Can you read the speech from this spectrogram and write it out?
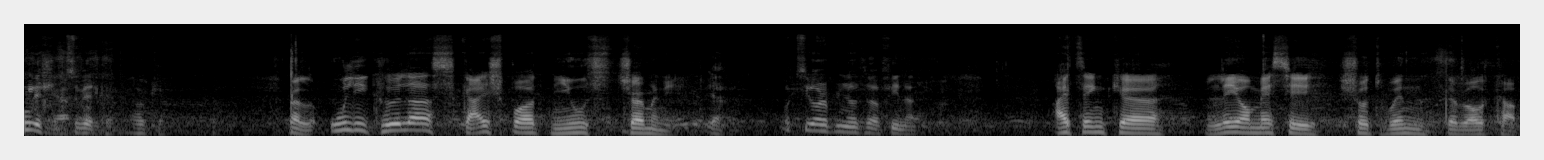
English, it's okay. Okay. Well, Uli Köhler, Sky Sport News, Germany. Yeah. What's your opinion of the final? I think uh, Leo Messi should win the World Cup.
